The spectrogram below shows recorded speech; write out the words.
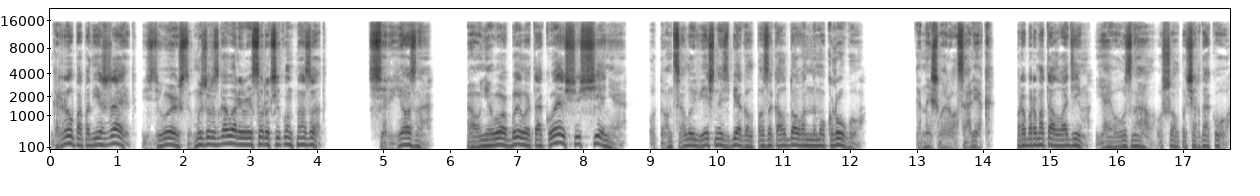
«Группа подъезжает?» «Издеваешься? Мы же разговаривали сорок секунд назад». «Серьезно?» А у него было такое ощущение, будто он целую вечность бегал по заколдованному кругу. Гныш вырвался, Олег. пробормотал Вадим. «Я его узнал. Ушел по чердаку.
